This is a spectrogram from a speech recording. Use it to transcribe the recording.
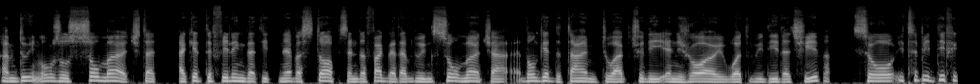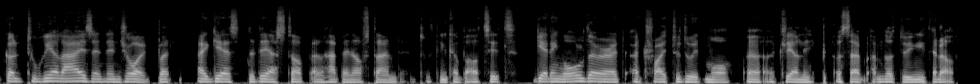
I'm doing also so much that I get the feeling that it never stops. And the fact that I'm doing so much, I don't get the time to actually enjoy what we did achieve. So it's a bit difficult to realize and enjoy. But I guess the day I stop, I'll have enough time to think about it. Getting older, I, I try to do it more uh, clearly because I'm, I'm not doing it enough.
